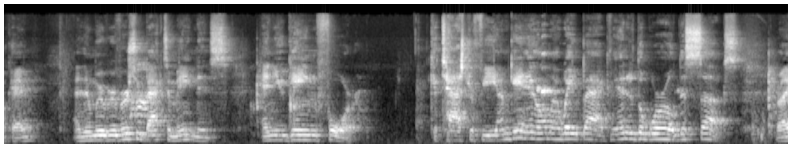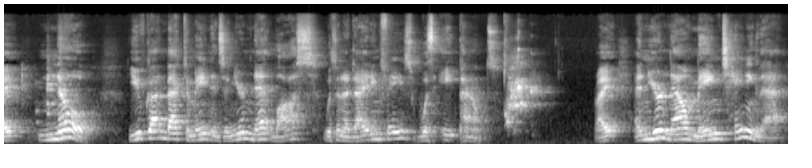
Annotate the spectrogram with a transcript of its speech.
okay? And then we reverse you back to maintenance and you gain four catastrophe. I'm gaining all my weight back. The end of the world. This sucks, right? No, you've gotten back to maintenance and your net loss within a dieting phase was eight pounds, right? And you're now maintaining that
